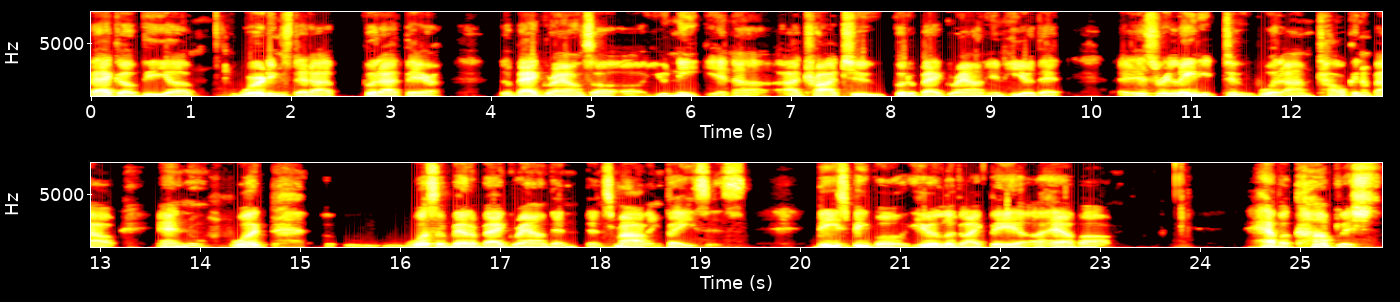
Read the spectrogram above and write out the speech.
back of the uh, wordings that I put out there. The backgrounds are, are unique and uh, I try to put a background in here that is related to what I'm talking about and what what's a better background than than smiling faces these people here look like they uh, have uh, have accomplished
